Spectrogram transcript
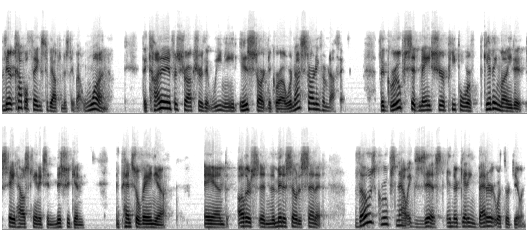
there are a couple things to be optimistic about. One, the kind of infrastructure that we need is starting to grow. We're not starting from nothing. The groups that made sure people were giving money to state house candidates in Michigan and Pennsylvania and others in the Minnesota Senate, those groups now exist and they're getting better at what they're doing.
